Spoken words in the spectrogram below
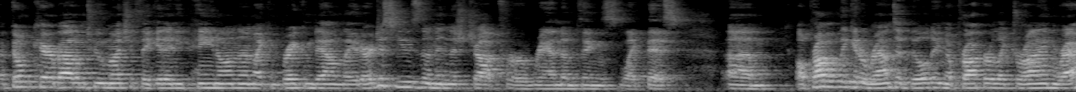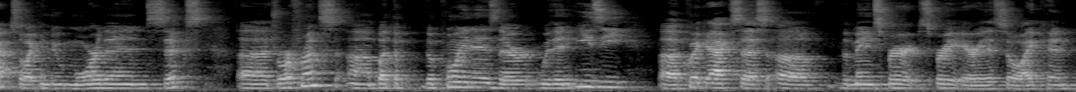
I don't care about them too much. If they get any paint on them, I can break them down later. I just use them in this shop for random things like this. Um, I'll probably get around to building a proper like drawing rack so I can do more than six uh, drawer fronts. Um, but the, the point is they're within easy, uh, quick access of the main spray, spray area so I can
